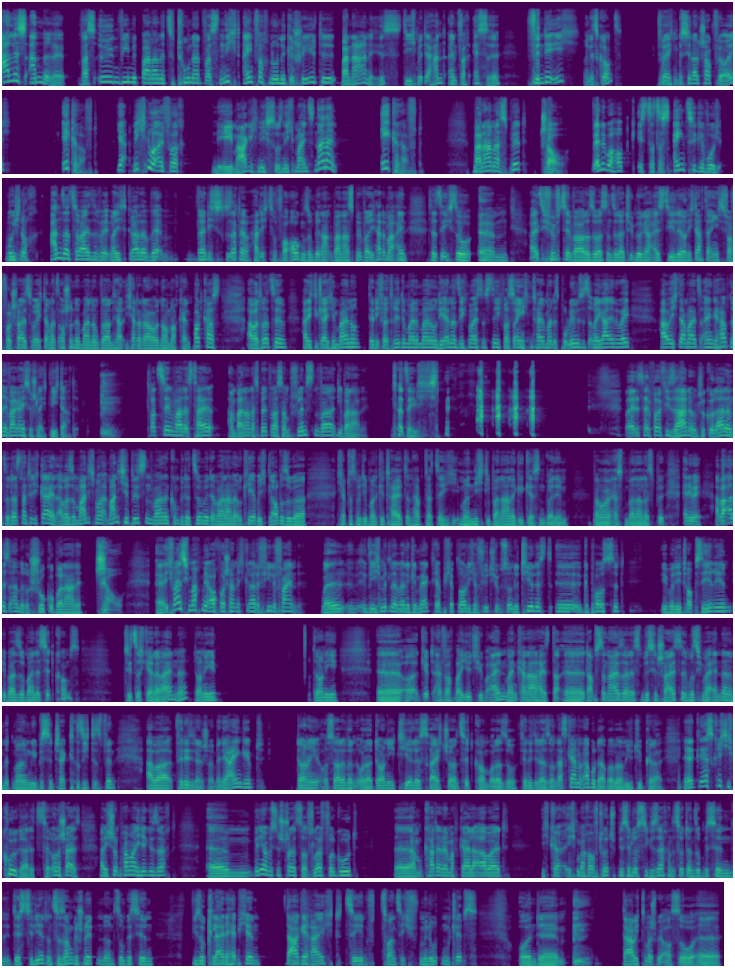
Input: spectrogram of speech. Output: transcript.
Alles andere, was irgendwie mit Banane zu tun hat, was nicht einfach nur eine geschälte Banane ist, die ich mit der Hand einfach esse, finde ich, und jetzt kommt, vielleicht ein bisschen als Schock für euch, ekelhaft. Ja, nicht nur einfach, nee, mag ich nicht, so ist nicht meins. Nein, nein, ekelhaft. Banana Split, ciao. Wenn überhaupt, ist das das Einzige, wo ich, wo ich noch ansatzweise, weil ich es gerade, während ich das gesagt habe, hatte ich so vor Augen so ein Banana, Split, weil ich hatte mal einen tatsächlich so, ähm, als ich 15 war oder sowas, in so einer Tübinger Eisdiele und ich dachte eigentlich, es war voll scheiße, weil ich damals auch schon der Meinung war und ich hatte da noch, noch keinen Podcast, aber trotzdem hatte ich die gleiche Meinung, denn ich vertrete meine Meinung, die ändern sich meistens nicht, was eigentlich ein Teil meines Problems ist, aber egal, anyway, habe ich damals einen gehabt und der war gar nicht so schlecht, wie ich dachte. Trotzdem war das Teil am Banana Split, was am schlimmsten war, die Banane. Tatsächlich. Weil das halt voll viel Sahne und Schokolade und so, das ist natürlich geil. Aber so manchmal, manche Bissen waren in Kombination mit der Banane okay, aber ich glaube sogar, ich habe das mit jemand geteilt und habe tatsächlich immer nicht die Banane gegessen bei dem, bei meinem ersten Bananasplit. Anyway, aber alles andere, Schokobanane, ciao. Äh, ich weiß, ich mache mir auch wahrscheinlich gerade viele Feinde, weil, äh, wie ich mittlerweile gemerkt habe, ich habe neulich auf YouTube so eine Tierlist äh, gepostet über die Top-Serien, über so meine Sitcoms. Zieht euch gerne rein, ne? Donny, Donny äh, gibt einfach bei YouTube ein. Mein Kanal heißt äh, Dubstonizer. Das ist ein bisschen scheiße. Muss ich mal ändern, damit man irgendwie ein bisschen checkt, dass ich das bin. Aber findet ihr dann schon. Wenn ihr eingibt, Donny O'Sullivan oder Donny Tierlist, reicht schon, Sitcom oder so, findet ihr das. Und lasst gerne ein Abo da bei meinem YouTube-Kanal. Der, der ist richtig cool gerade zur Zeit. Ohne Scheiß. Habe ich schon ein paar Mal hier gesagt. Ähm, bin ja ein bisschen stolz drauf. Es läuft voll gut. Äh, haben einen Cutter, der macht geile Arbeit. Ich, ich mache auf Twitch ein bisschen lustige Sachen. Das wird dann so ein bisschen destilliert und zusammengeschnitten und so ein bisschen wie so kleine Häppchen dargereicht, 10, 20 Minuten Clips. Und ähm, da habe ich zum Beispiel auch so äh,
